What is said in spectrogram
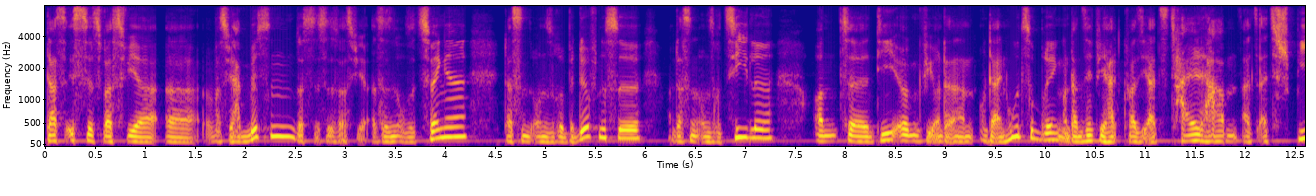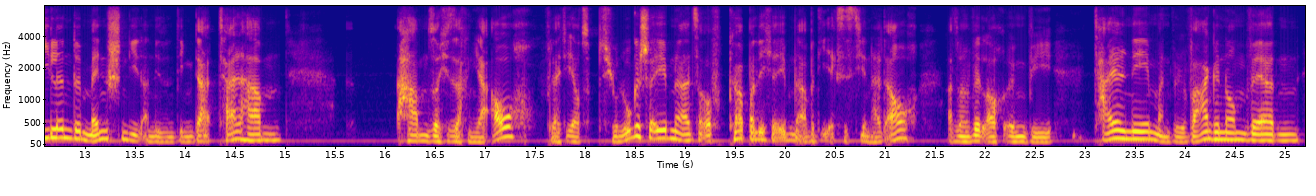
das ist es, was wir, äh, was wir haben müssen, das ist es, was wir, also das sind unsere Zwänge, das sind unsere Bedürfnisse und das sind unsere Ziele. Und äh, die irgendwie unter, unter einen Hut zu bringen. Und dann sind wir halt quasi als Teilhaben, als, als spielende Menschen, die an diesem Ding da teilhaben, haben solche Sachen ja auch, vielleicht eher auf psychologischer Ebene als auf körperlicher Ebene, aber die existieren halt auch. Also man will auch irgendwie teilnehmen, man will wahrgenommen werden,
